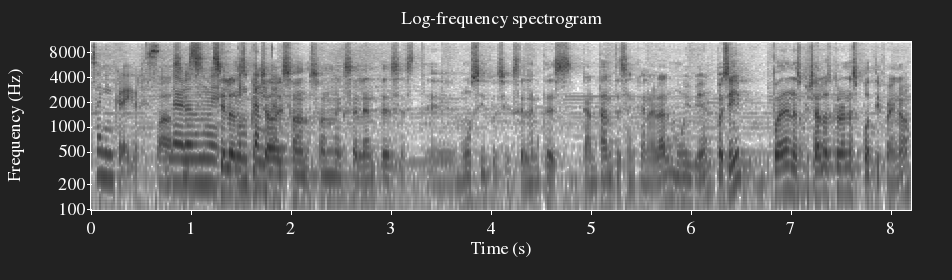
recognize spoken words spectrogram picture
son increíbles. Wow, la sí, verdad sí, me, sí los he me escuchado encantan. y son, son excelentes este, músicos y excelentes cantantes en general, muy bien. Pues sí, pueden escucharlos creo en Spotify, ¿no?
